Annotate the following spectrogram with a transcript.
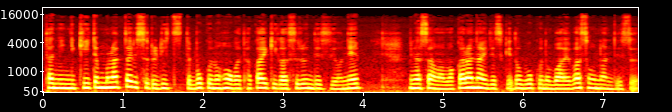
他人に聞いてもらったりする率って僕の方が高い気がするんですよね。皆さんはわからないですけど僕の場合はそうなんです。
